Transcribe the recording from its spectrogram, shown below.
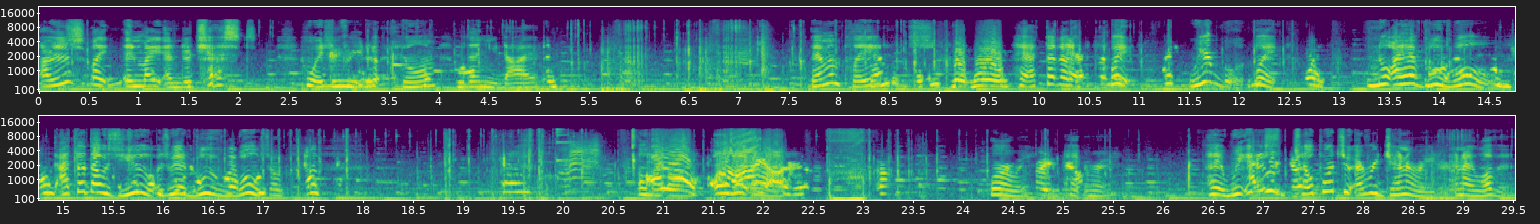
I was just like in my ender chest, waiting for you to kill him, but then you died. We haven't played. Hey, I thought that was. Wait, we're blue. Wait, no, I have blue wool. I thought that was you, as we had blue wool. So. Oh my oh, god. Oh my god. Where are we? Hey, right. Hey, we can just teleport to every generator, and I love it.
